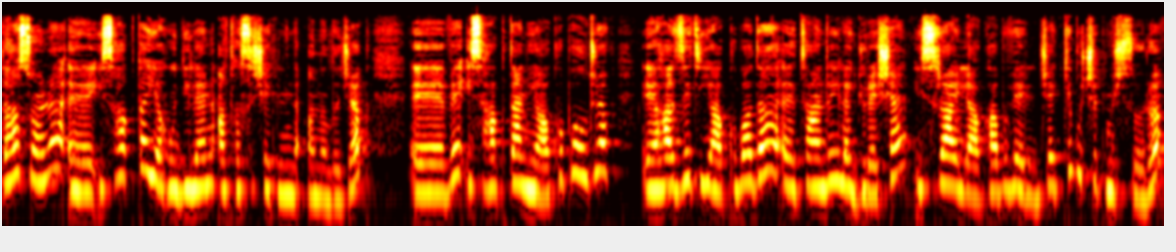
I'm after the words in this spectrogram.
Daha sonra e, İshak da Yahudilerin atası şeklinde anılacak. E, ve İshak'tan Yakup olacak. E, Hazreti Yakup'a da e, Tanrı ile güreşen İsrail lakabı verilecek ki bu çıkmış soru.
